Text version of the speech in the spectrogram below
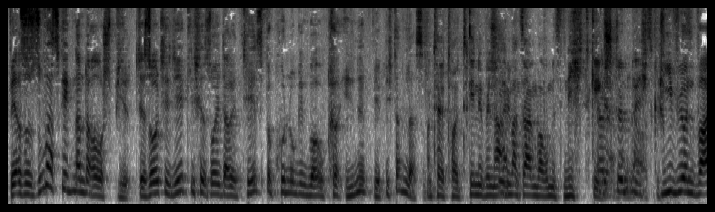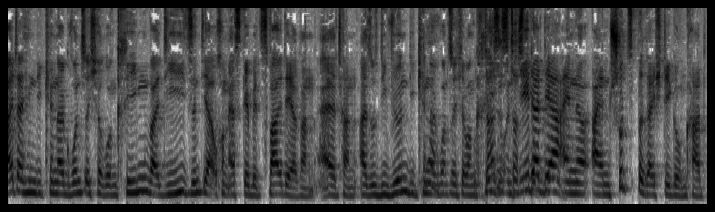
Wer also sowas gegeneinander ausspielt, der sollte jegliche Solidaritätsbekundung in der Ukraine wirklich dann lassen. Und Herr Teutrine will noch einmal sagen, warum es nicht gegeneinander Das stimmt nicht. Die würden weiterhin die Kindergrundsicherung kriegen, weil die sind ja auch im SGB II deren Eltern. Also die würden die Kindergrundsicherung kriegen. Und, und jeder, der eine, eine Schutzberechtigung hat,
